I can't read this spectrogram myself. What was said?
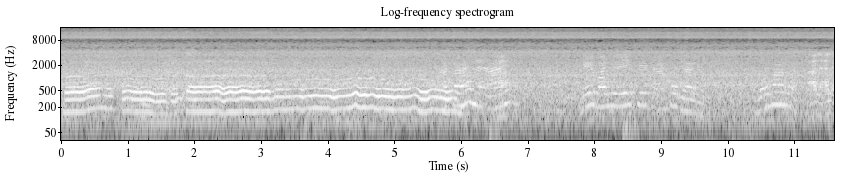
હમ તો બતાવો બે બાજુ એક એક આંખો જાય. હાલે હાલે.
